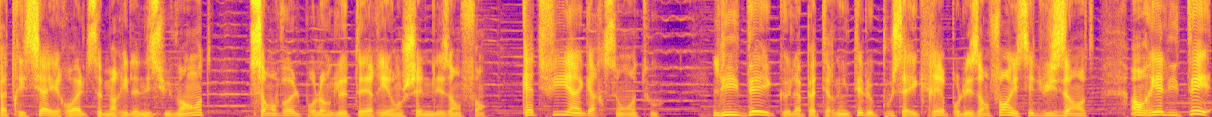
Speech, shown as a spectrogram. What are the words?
Patricia et Roald se marient l'année suivante, s'envolent pour l'Angleterre et enchaînent les enfants. Quatre filles et un garçon en tout. L'idée que la paternité le pousse à écrire pour les enfants est séduisante. En réalité,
